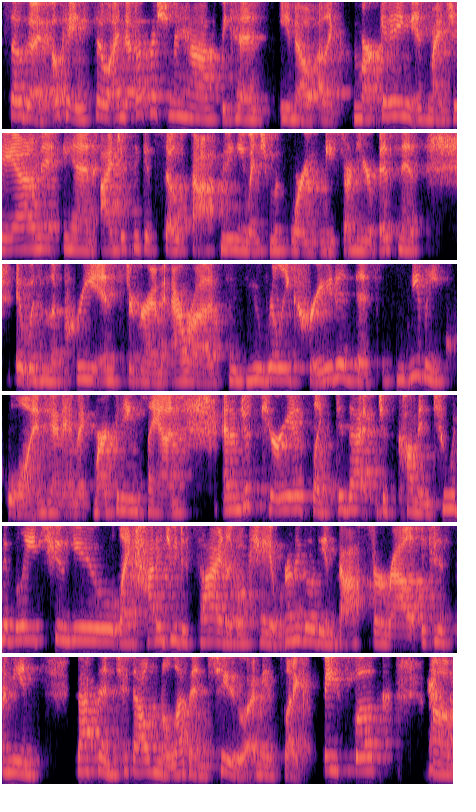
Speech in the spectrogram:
So good. Okay. So another question I have because, you know, like marketing is my jam. And I just think it's so fascinating. You mentioned before when you started your business, it was in the pre Instagram era. So you really created this really cool and dynamic marketing plan. And I'm just curious, like, did that just come intuitively to you? Like, how did you decide, like, okay, we're going to go the ambassador route? Because I mean, back then, 2011, too, I mean, it's like Facebook. Um,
